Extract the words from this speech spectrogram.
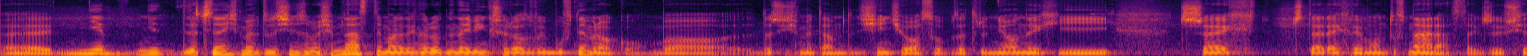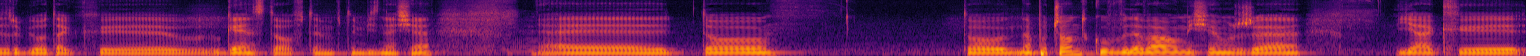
e, nie, nie, zaczynaliśmy w 2018, ale tak naprawdę największy rozwój był w tym roku, bo doszliśmy tam do 10 osób zatrudnionych i trzech czterech remontów naraz, także już się zrobiło tak y, gęsto w tym, w tym biznesie. E, to, to na początku wydawało mi się, że jak y,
